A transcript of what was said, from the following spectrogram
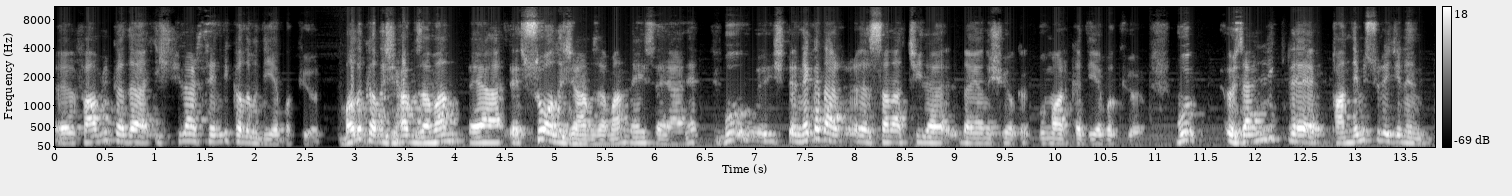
e, fabrikada işçiler sendikalı mı diye bakıyorum. Balık alacağım zaman veya e, su alacağım zaman neyse yani bu işte ne kadar e, sanatçıyla dayanışıyor bu marka diye bakıyorum. Bu özellikle pandemi sürecinin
